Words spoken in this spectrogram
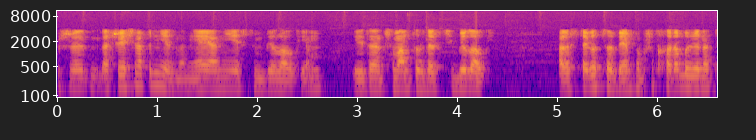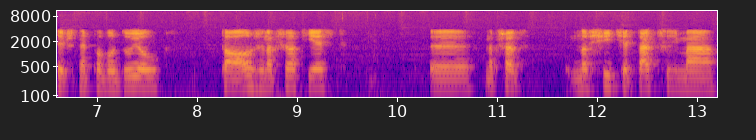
że, znaczy ja się na tym nie znam, nie? Ja nie jestem biologiem. Jedyne co mam to z lekcji biologii. Ale z tego co wiem, na przykład choroby genetyczne powodują to, że na przykład jest yy, na przykład nosiciel, tak? Czyli ma,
